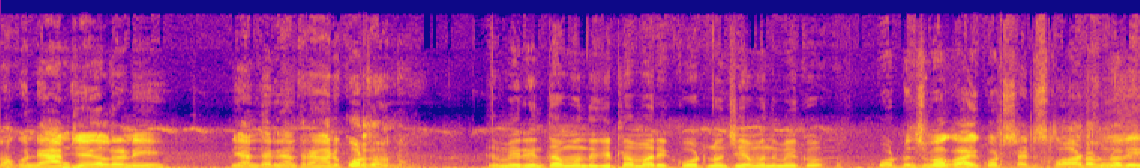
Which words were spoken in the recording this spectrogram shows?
మాకు న్యాయం చేయగలరని నేను అందరిని యంత్రాంగాన్ని కోరుతా ఉన్నాం. మీరు ఇంత ముందుకి ఇట్లా మరి కోర్టు నుంచి ఏముంది మీకు? కోర్టు నుంచి మాకు హైకోర్టు స్టాటస్కు ఆర్డర్ ఉన్నది.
